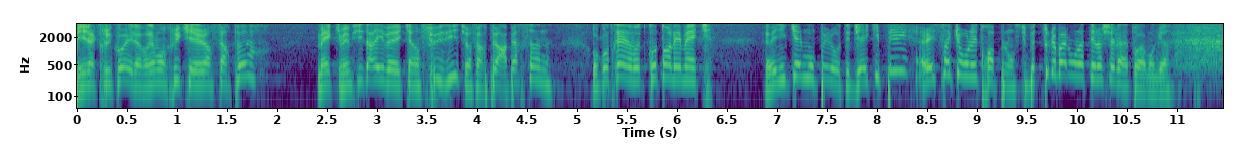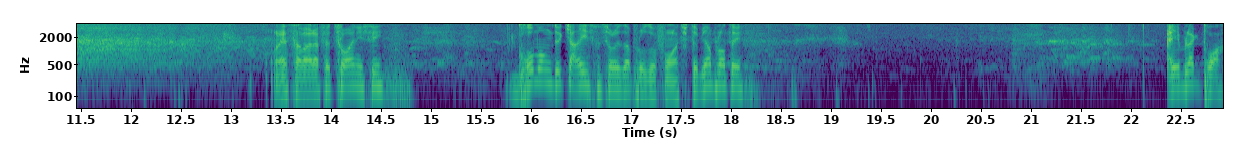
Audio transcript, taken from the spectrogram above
Il a cru quoi? Il a vraiment cru qu'il allait leur faire peur? Mec, même si t'arrives avec un fusil, tu vas faire peur à personne. Au contraire, ils vont contents, les mecs. Eh nickel, mon pélo, t'es déjà équipé Allez, 5 euros les 3 plombs. Tu pètes tous les ballons, là, t'es lâché là, toi, mon gars. Ouais, ça va à la fête foraine ici. Gros manque de charisme sur les applauses au fond, hein. tu t'es bien planté. Allez, blague 3.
